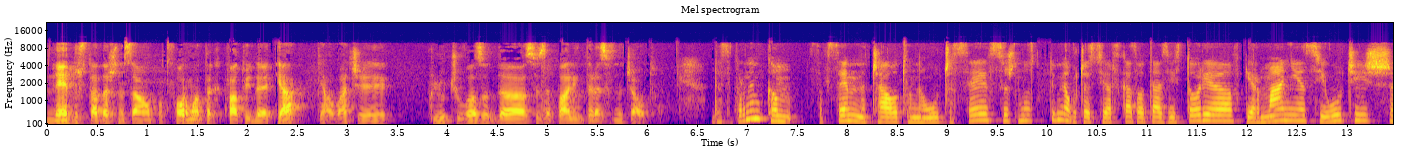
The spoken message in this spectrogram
не е достатъчна само платформата, каквато и да е тя. Тя обаче е ключова, за да се запали интереса в началото. Да се върнем към съвсем началото на уча се. Всъщност, ти много често си разказва тази история. В Германия си учиш,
